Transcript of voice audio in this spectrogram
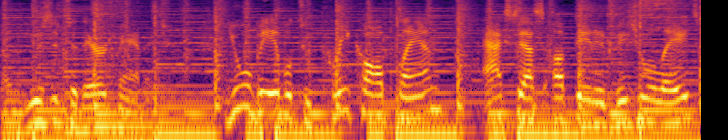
and use it to their advantage. You will be able to pre call plan, access updated visual aids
